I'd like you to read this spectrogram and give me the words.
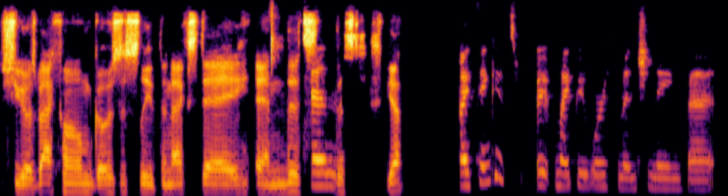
she goes back home, goes to sleep the next day, and this And- this yep. I think it's it might be worth mentioning that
